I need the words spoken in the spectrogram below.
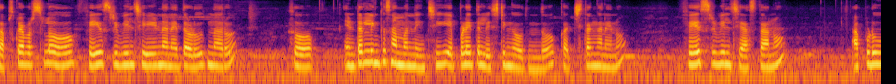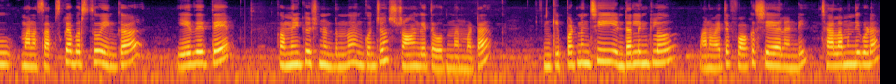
సబ్స్క్రైబర్స్లో ఫేస్ రివీల్ చేయండి అని అయితే అడుగుతున్నారు. సో ఇంటర్లింక్ సంబంధించి ఎప్పుడైతే లిస్టింగ్ అవుతుందో ఖచ్చితంగా నేను ఫేస్ రివీల్ చేస్తాను. అప్పుడు మన సబ్స్క్రైబర్స్తో ఇంకా ఏదైతే కమ్యూనికేషన్ ఉంటుందో ఇంకొంచెం స్ట్రాంగ్ అయితే అవుతుందన్నమాట. ఇంక ఇప్పటి నుంచి ఇంటర్లింక్లో మనమైతే ఫోకస్ చేయాలండి. చాలామంది కూడా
